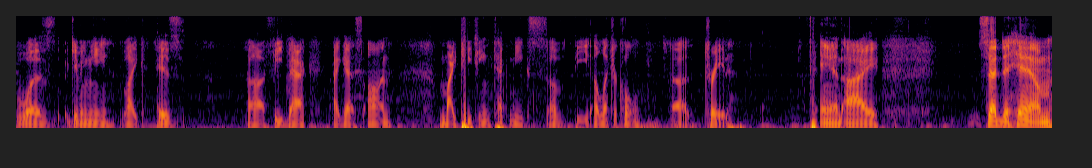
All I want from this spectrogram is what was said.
was giving me like his uh, feedback, I guess, on my teaching techniques of the electrical uh, trade. And I said to him,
